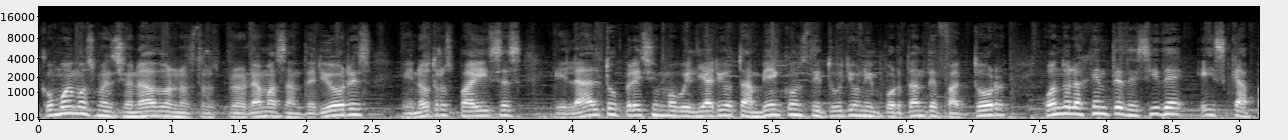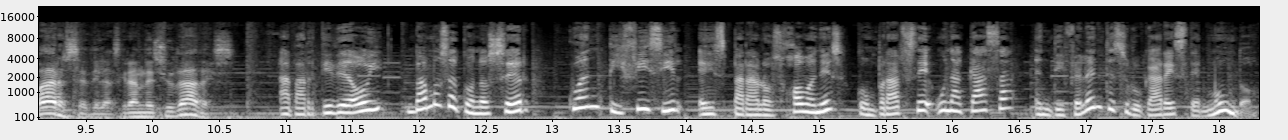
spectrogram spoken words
Como hemos mencionado en nuestros programas anteriores, en otros países el alto precio inmobiliario también constituye un importante factor cuando la gente decide escaparse de las grandes ciudades. A partir de hoy vamos a conocer cuán difícil es para los jóvenes comprarse una casa en diferentes lugares del mundo.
